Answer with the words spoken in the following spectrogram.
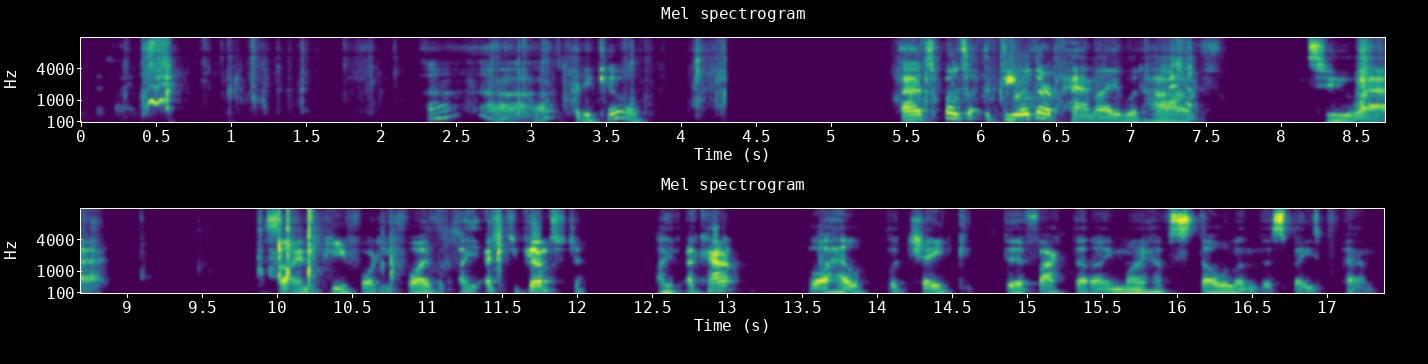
in the science. ah, that's pretty cool. I suppose the other pen I would have to uh, sign a P45 I, I, to be honest with you, I, I can't but help but shake the fact that I might have stolen the space pen.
